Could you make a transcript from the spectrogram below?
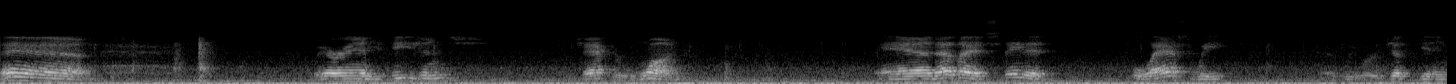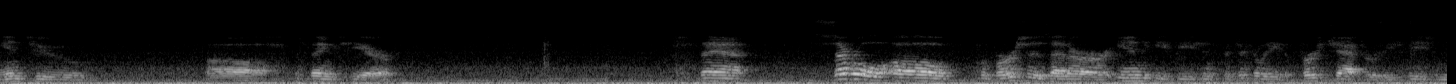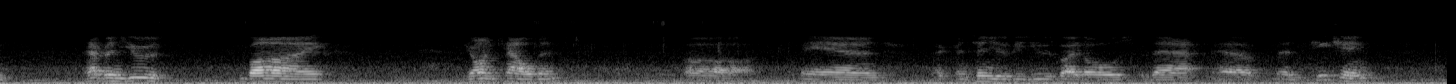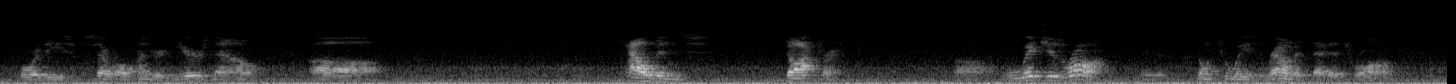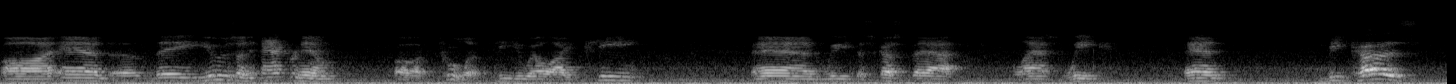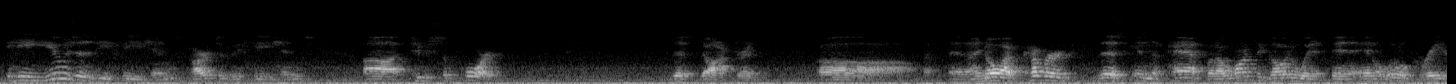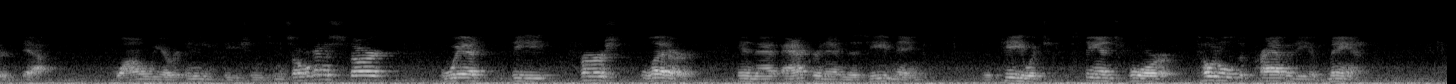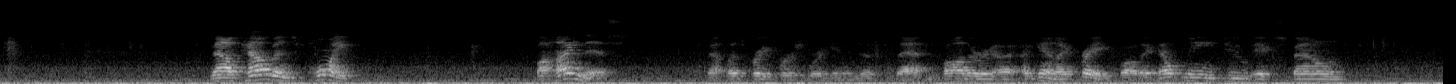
And we are in Ephesians chapter 1. And as I had stated last week, as we were just getting into uh, things here, that several of the verses that are in Ephesians, particularly the first chapter of Ephesians, have been used by John Calvin uh, and continue to be used by those that have been teaching for these several hundred years now uh, Calvin's doctrine, uh, which is wrong. There's no two ways around it that it's wrong. Uh, and uh, they use an acronym, uh, TULIP, T-U-L-I-P, and we discussed that last week. And because he uses Ephesians, parts of Ephesians, uh, to support this doctrine, uh, and I know I've covered this in the past, but I want to go to it in, in a little greater depth while we are in Ephesians. And so we're going to start with the first letter in that acronym this evening, the T, which stands for total depravity of man. Now, Calvin's point behind this, now let's pray first before I get into that. And Father, uh, again, I pray, Father, help me to expound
